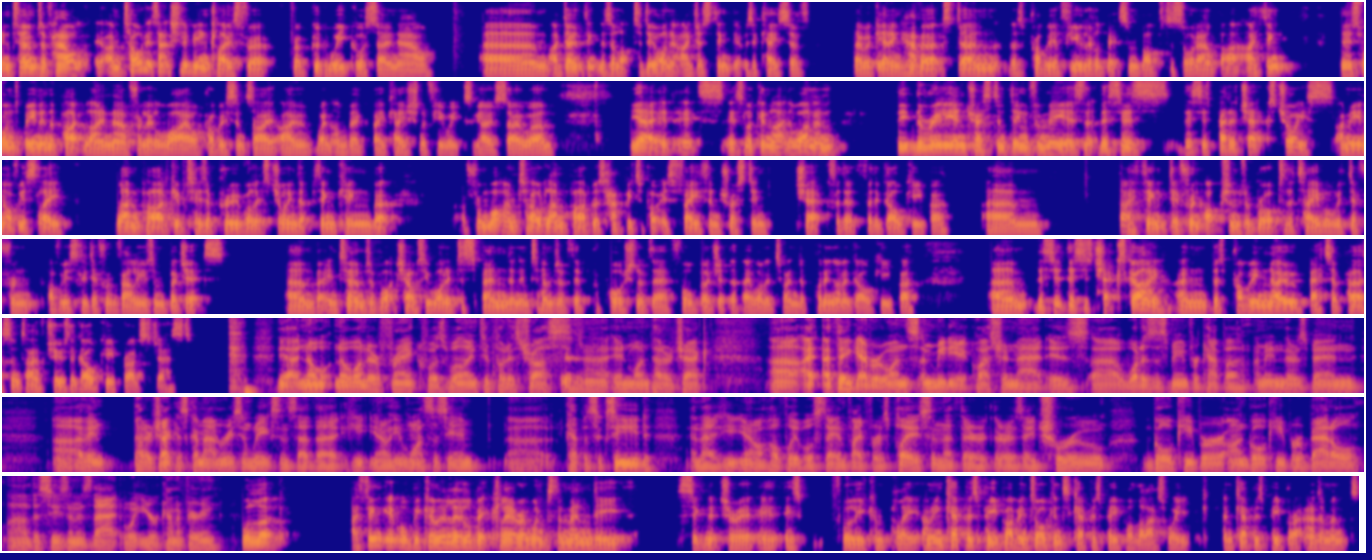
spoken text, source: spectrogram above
in terms of how i'm told it's actually been closed for, for a good week or so now um, I don't think there's a lot to do on it. I just think it was a case of they were getting Havertz done. There's probably a few little bits and bobs to sort out, but I think this one's been in the pipeline now for a little while, probably since I, I went on vacation a few weeks ago. So um, yeah, it, it's it's looking like the one. And the, the really interesting thing for me is that this is this is Petr Cech's choice. I mean, obviously Lampard gives his approval. It's joined up thinking, but from what I'm told, Lampard was happy to put his faith and trust in Cech for the for the goalkeeper. Um, I think different options were brought to the table with different, obviously different values and budgets. Um, but in terms of what Chelsea wanted to spend and in terms of the proportion of their full budget that they wanted to end up putting on a goalkeeper, um, this is this is Cech's guy, and there's probably no better person to have choose the goalkeeper. I'd suggest. Yeah, no, no wonder Frank was willing to put his trust uh, in one Petr Cech. Uh, I, I, think everyone's immediate question, Matt, is uh, what does this mean for Kepa? I mean, there's been, uh, I think Petr Cech has come out in recent weeks and said that he, you know, he wants to see him, uh, Kepa succeed, and that he, you know, hopefully will stay and fight for his place, and that there there is a true goalkeeper on goalkeeper battle uh, this season. Is that what you're kind of hearing? Well, look, I think it will become a little bit clearer once the Mendy signature is fully complete. I mean, Kepa's people, I've been talking to Kepa's people the last week, and Kepa's people are adamant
